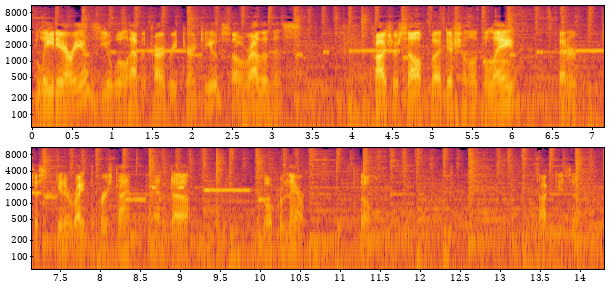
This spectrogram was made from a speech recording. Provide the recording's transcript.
bleed areas, you will have the card returned to you. So rather than cause yourself additional delay, better just get it right the first time and uh, go from there. So, talk to you soon.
